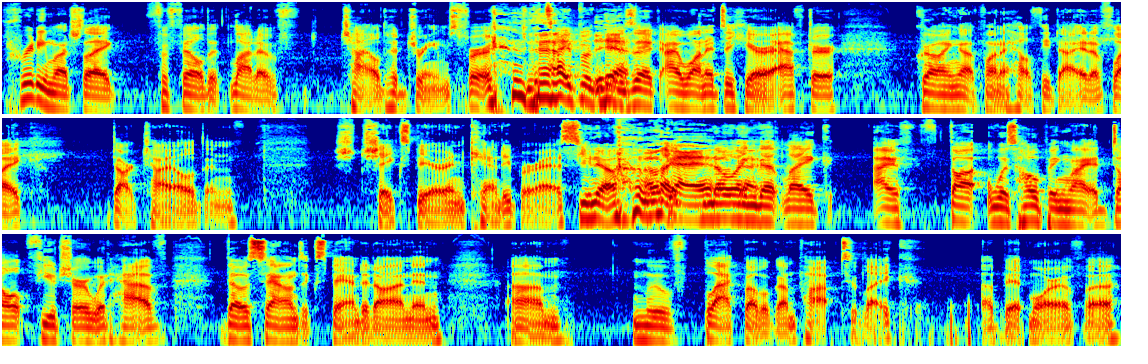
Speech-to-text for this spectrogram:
pretty much like fulfilled a lot of childhood dreams for the type of music yeah. I wanted to hear after growing up on a healthy diet of like Darkchild and She'kspere and Kandi Burruss, you know, like knowing okay. that like I thought was hoping my adult future would have those sounds expanded on and um, move black bubblegum pop to like a bit more of a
